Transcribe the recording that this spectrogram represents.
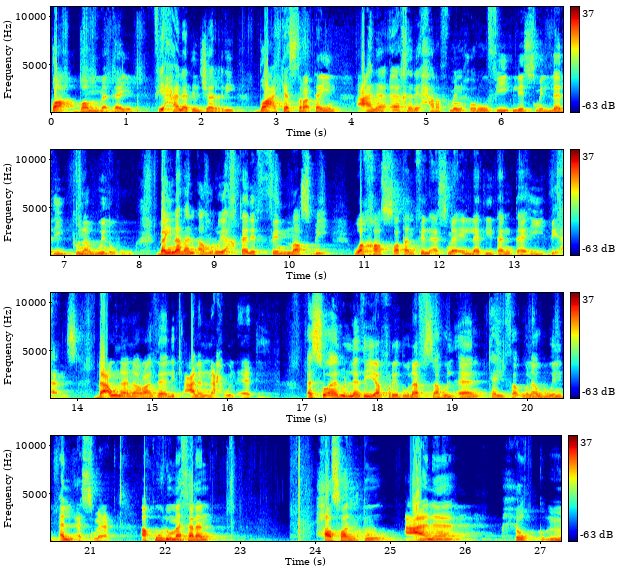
ضع ضمتين، في حالة الجر ضع كسرتين على آخر حرف من حروف الاسم الذي تنونه، بينما الأمر يختلف في النصب وخاصة في الأسماء التي تنتهي بهمز. دعونا نرى ذلك على النحو الآتي. السؤال الذي يفرض نفسه الآن كيف أنون الأسماء؟ أقول مثلا حصلت على حكم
